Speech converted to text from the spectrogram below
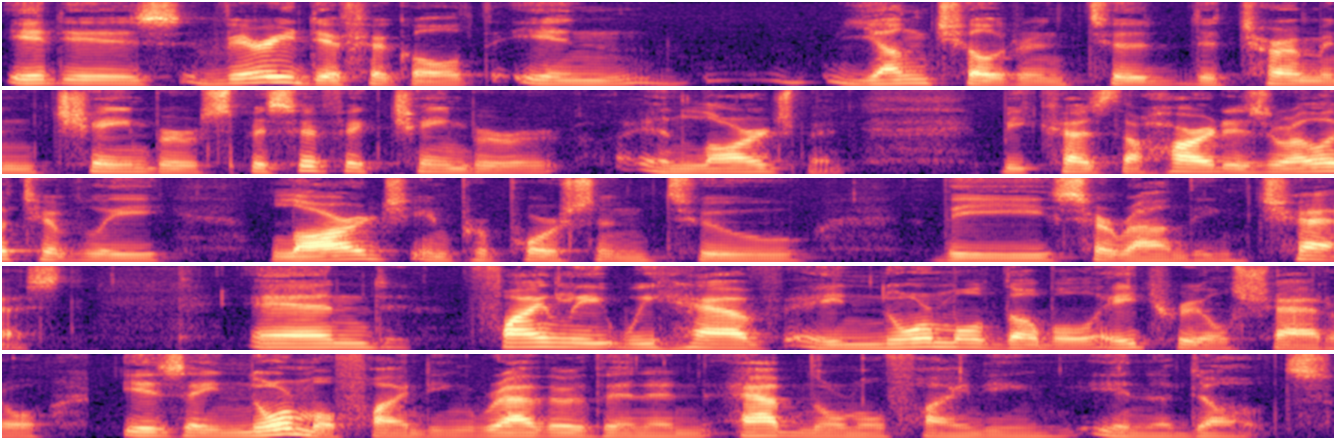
It is very difficult in young children to determine chamber, specific chamber enlargement because the heart is relatively large in proportion to the surrounding chest. And finally, we have a normal double atrial shadow is a normal finding rather than an abnormal finding in adults.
